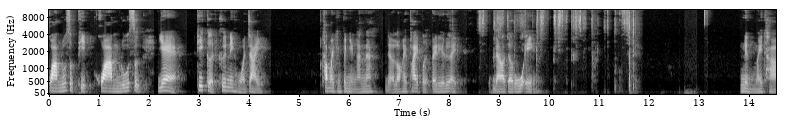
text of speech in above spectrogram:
ความรู้สึกผิด ความรู้สึกแย่ที่เกิดขึ้นในหัวใจทำไมถึงเป็นอย่างนั้นนะ เดี๋ยวลองให้ไพ่เปิดไปเรื่อยๆ ดี๋ยวเราจะรู้เองหนึ่งไม้เท้า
